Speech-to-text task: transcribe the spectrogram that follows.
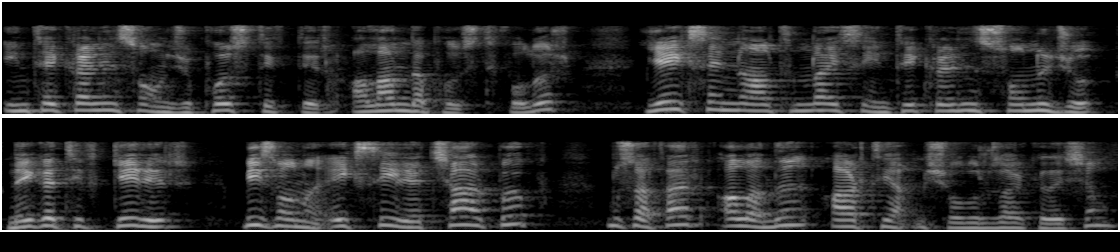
integralin sonucu pozitiftir. Alan da pozitif olur. Y ekseninin altındaysa integralin sonucu negatif gelir. Biz onu eksiyle çarpıp bu sefer alanı artı yapmış oluruz arkadaşım.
